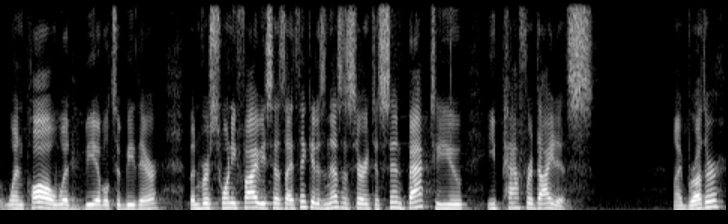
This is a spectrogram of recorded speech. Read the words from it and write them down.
when Paul would be able to be there. But in verse 25, he says, I think it is necessary to send back to you Epaphroditus, my brother,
